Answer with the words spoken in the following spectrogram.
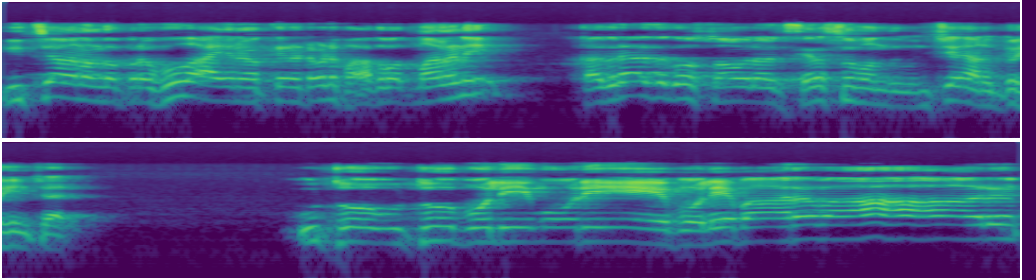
నిత్యానంద ప్రభు ఆయన యొక్క పాదపద్మాలని కవిరాజ గోస్వాముల శిరస్సు మందు ఉంచి అనుగ్రహించారు. ఉఠో ఉఠో బోలి మోరే బోలే బారవార్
